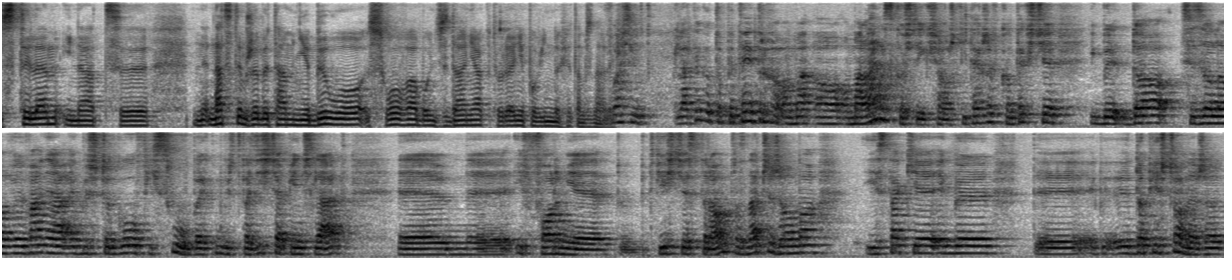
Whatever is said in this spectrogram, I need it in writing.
stylem i nad, y, nad tym, żeby tam nie było słowa bądź zdania, które nie powinno się tam znaleźć. Właśnie dlatego to pytanie trochę o, ma, o, o malarskość tej książki, także w kontekście jakby do jakby szczegółów i słów, bo jak mówisz 25 lat i w formie 200 stron, to znaczy, że ono jest takie jakby, yy, jakby dopieszczone, że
